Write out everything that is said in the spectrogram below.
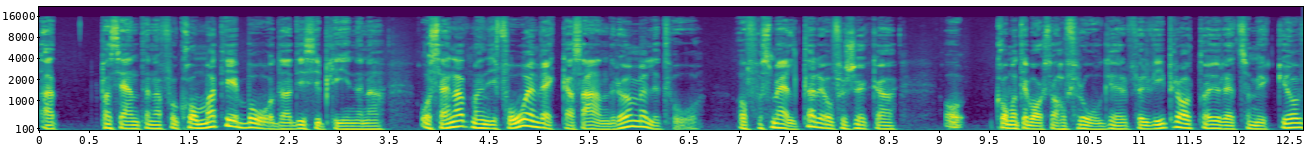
att patienterna får komma till båda disciplinerna och sen att man får en veckas andrum eller två och får smälta det och försöka och komma tillbaka och ha frågor. För vi pratar ju rätt så mycket och,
